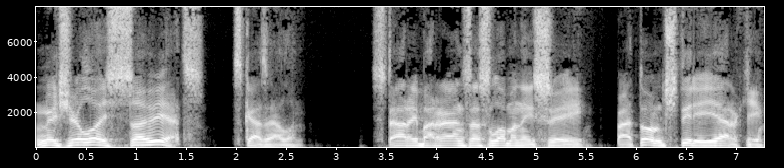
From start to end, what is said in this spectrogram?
Началось совет, сказал он. Старый баран со сломанной шеей, потом четыре ярки.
